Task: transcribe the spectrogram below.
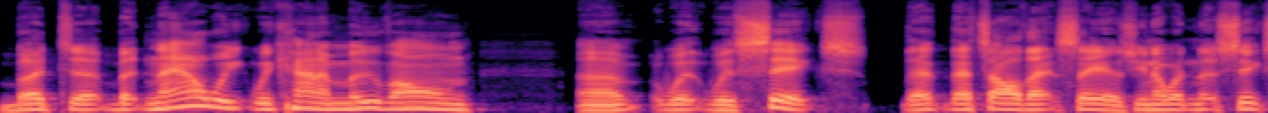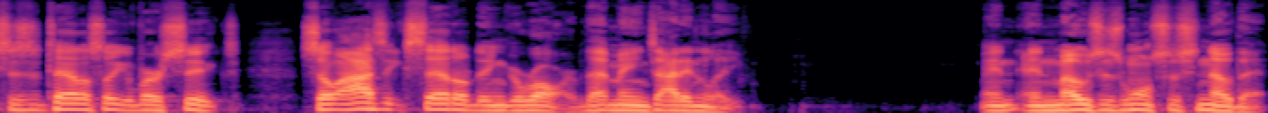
but uh, but now we, we kind of move on uh, with with six. That that's all that says. You know what six is to tell us? Look at verse six. So Isaac settled in Gerar. That means I didn't leave, and and Moses wants us to know that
